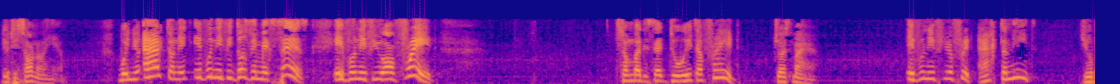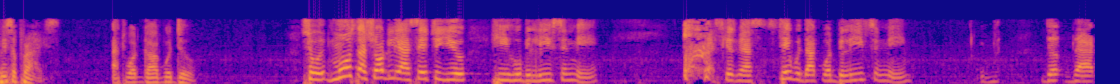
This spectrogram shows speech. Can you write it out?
You dishonor him. When you act on it, even if it doesn't make sense, even if you are afraid. Somebody said, Do it afraid, Joyce Meyer. Even if you're afraid, act on it. You'll be surprised at what God will do. So, most assuredly, I say to you, he who believes in me, excuse me, I stay with that word believes in me, the, that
